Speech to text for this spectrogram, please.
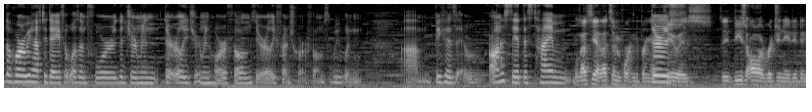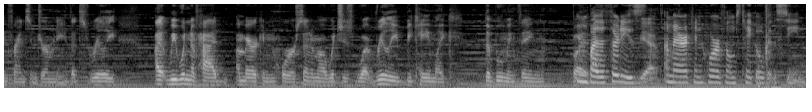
the horror we have today if it wasn't for the German, the early German horror films, the early French horror films. We wouldn't, um, because honestly, at this time, Well, that's yeah, that's important to bring up too. Is th- these all originated in France and Germany? That's really, I, we wouldn't have had American horror cinema, which is what really became like the booming thing. But by the 30s, Yeah. American horror films take over the scene.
